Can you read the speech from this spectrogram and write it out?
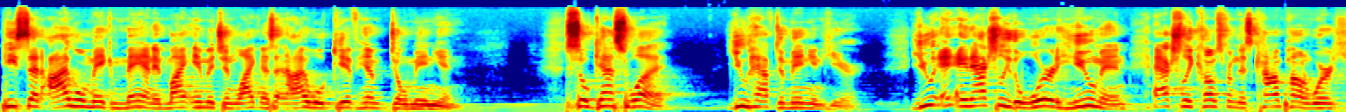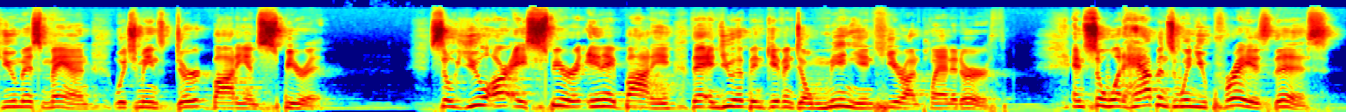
He said, I will make man in my image and likeness, and I will give him dominion. So, guess what? You have dominion here. You, and actually, the word human actually comes from this compound word humus man, which means dirt, body, and spirit. So you are a spirit in a body that, and you have been given dominion here on planet Earth. And so what happens when you pray is this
